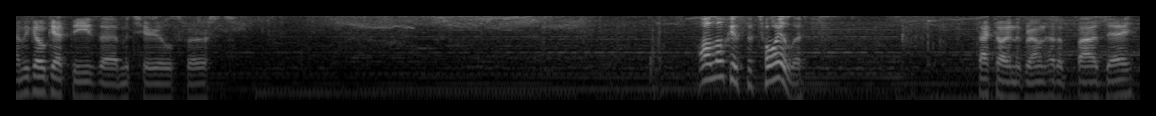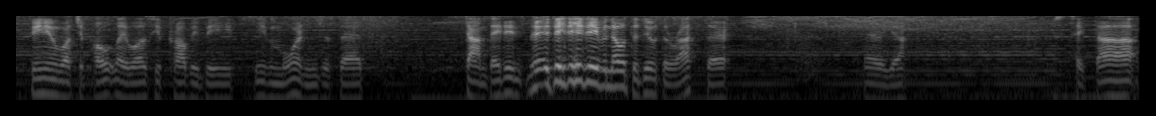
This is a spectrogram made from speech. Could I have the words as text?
Let me go get these uh, materials first. Oh look, it's the toilets. That guy on the ground had a bad day. If he knew what Chipotle was, he'd probably be even more than just dead. Damn, they didn't they, they didn't even know what to do with the rats there. There we go. Just take that.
